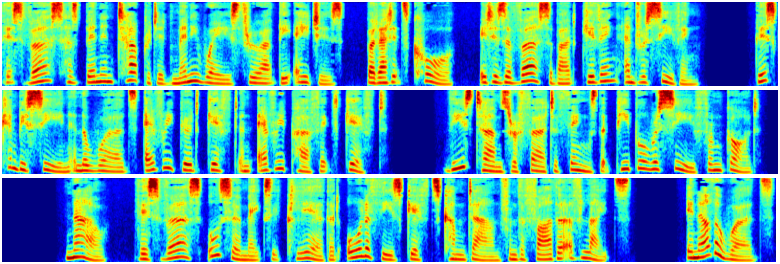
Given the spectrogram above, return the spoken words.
This verse has been interpreted many ways throughout the ages, but at its core, it is a verse about giving and receiving. This can be seen in the words every good gift and every perfect gift. These terms refer to things that people receive from God. Now, this verse also makes it clear that all of these gifts come down from the Father of lights. In other words,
